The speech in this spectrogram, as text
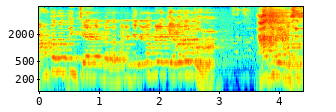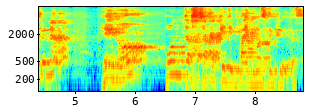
মাহতাবুদ্দিন চেয়ারম্যান বাজার মানে যেটা আপনারা কে বাজার করি আজিমের মসজিদ করি না? হেই নো পঞ্চাশ টাকা কেজি বাইক মাছ বিক্রি হইতেছে।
